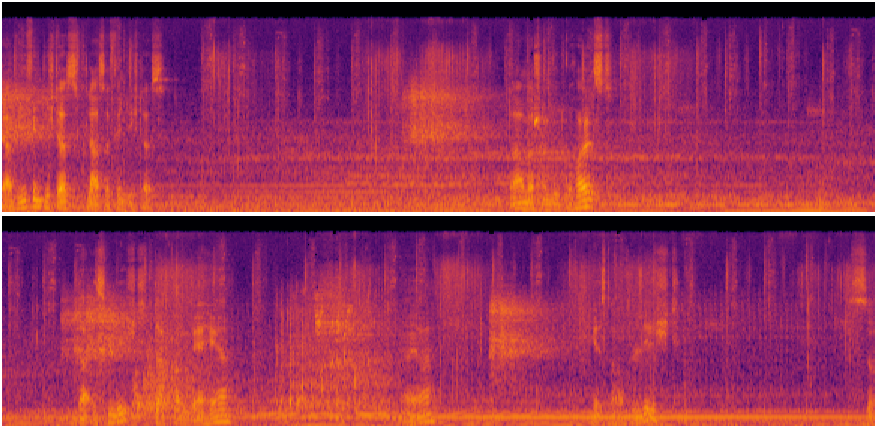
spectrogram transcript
Ja, wie finde ich das? Klasse finde ich das. Da haben wir schon gut geholzt. Da ist Licht, da kommen wir her. Ja, ja. Hier ist auch Licht. So,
